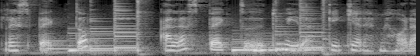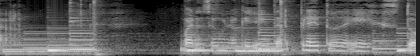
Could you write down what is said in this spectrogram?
respecto al aspecto de tu vida que quieres mejorar. Bueno, según lo que yo interpreto de esto,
